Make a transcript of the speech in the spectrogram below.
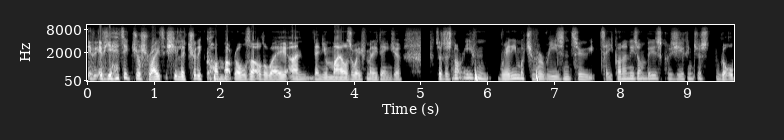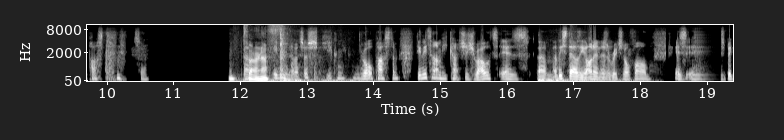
if if you hit it just right, she literally combat rolls out of the way, and then you're miles away from any danger. So there's not even really much of a reason to take on any zombies because you can just roll past them. so Fair um, enough. even Nemesis, you can roll past him. The only time he catches you out is, um, at least early on in his original form, is is his big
